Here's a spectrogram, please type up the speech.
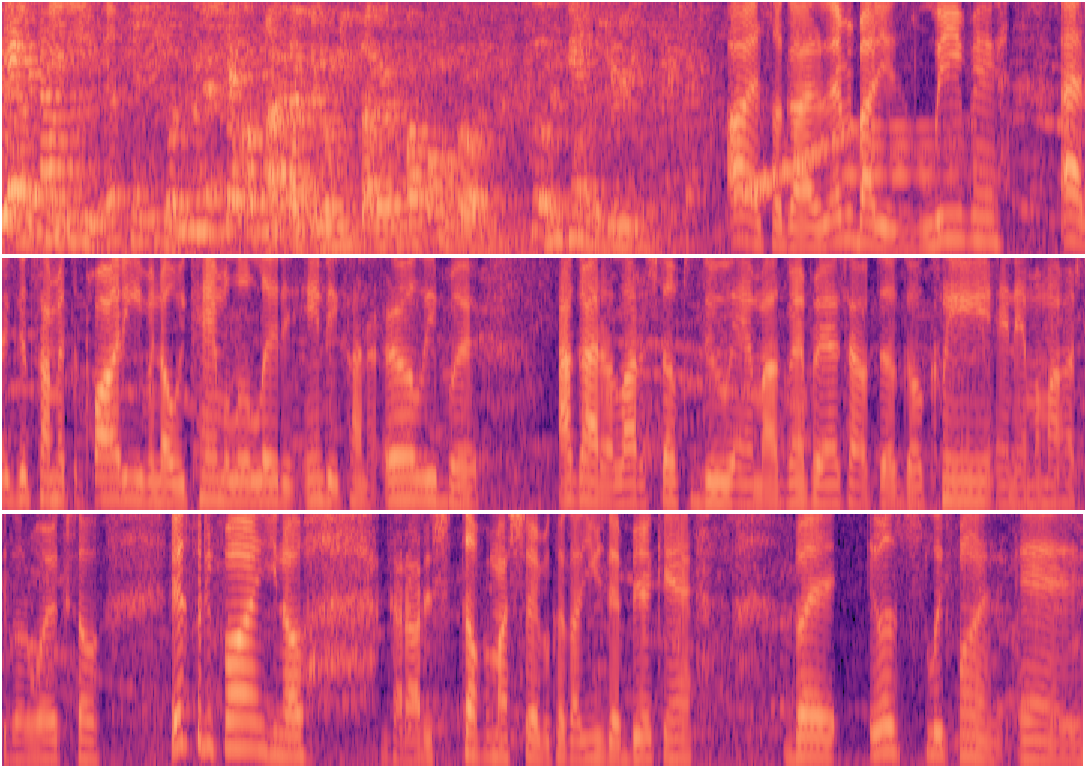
checking on me. FKD. So you need to check on me. I started taking when you started answering my phone call. New game dream. Alright, so guys, everybody is leaving. I had a good time at the party, even though we came a little late. It ended kind of early, but I got a lot of stuff to do, and my grandparents have to go clean, and then my mom has to go to work. So it's pretty fun, you know. Got all this stuff on my shirt because I used that beer can, but it was slick fun, and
